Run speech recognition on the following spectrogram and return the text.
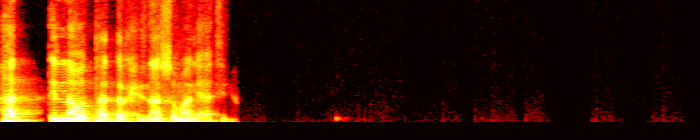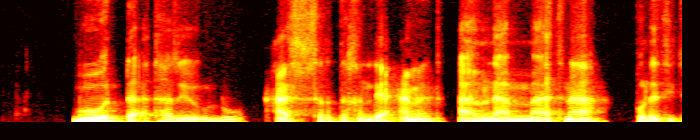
هاد إلنا وتهدر حزنا سومالياتنا مودأتا زيولو عسرت خندي عمد أبنا ماتنا. ፖለቲካ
